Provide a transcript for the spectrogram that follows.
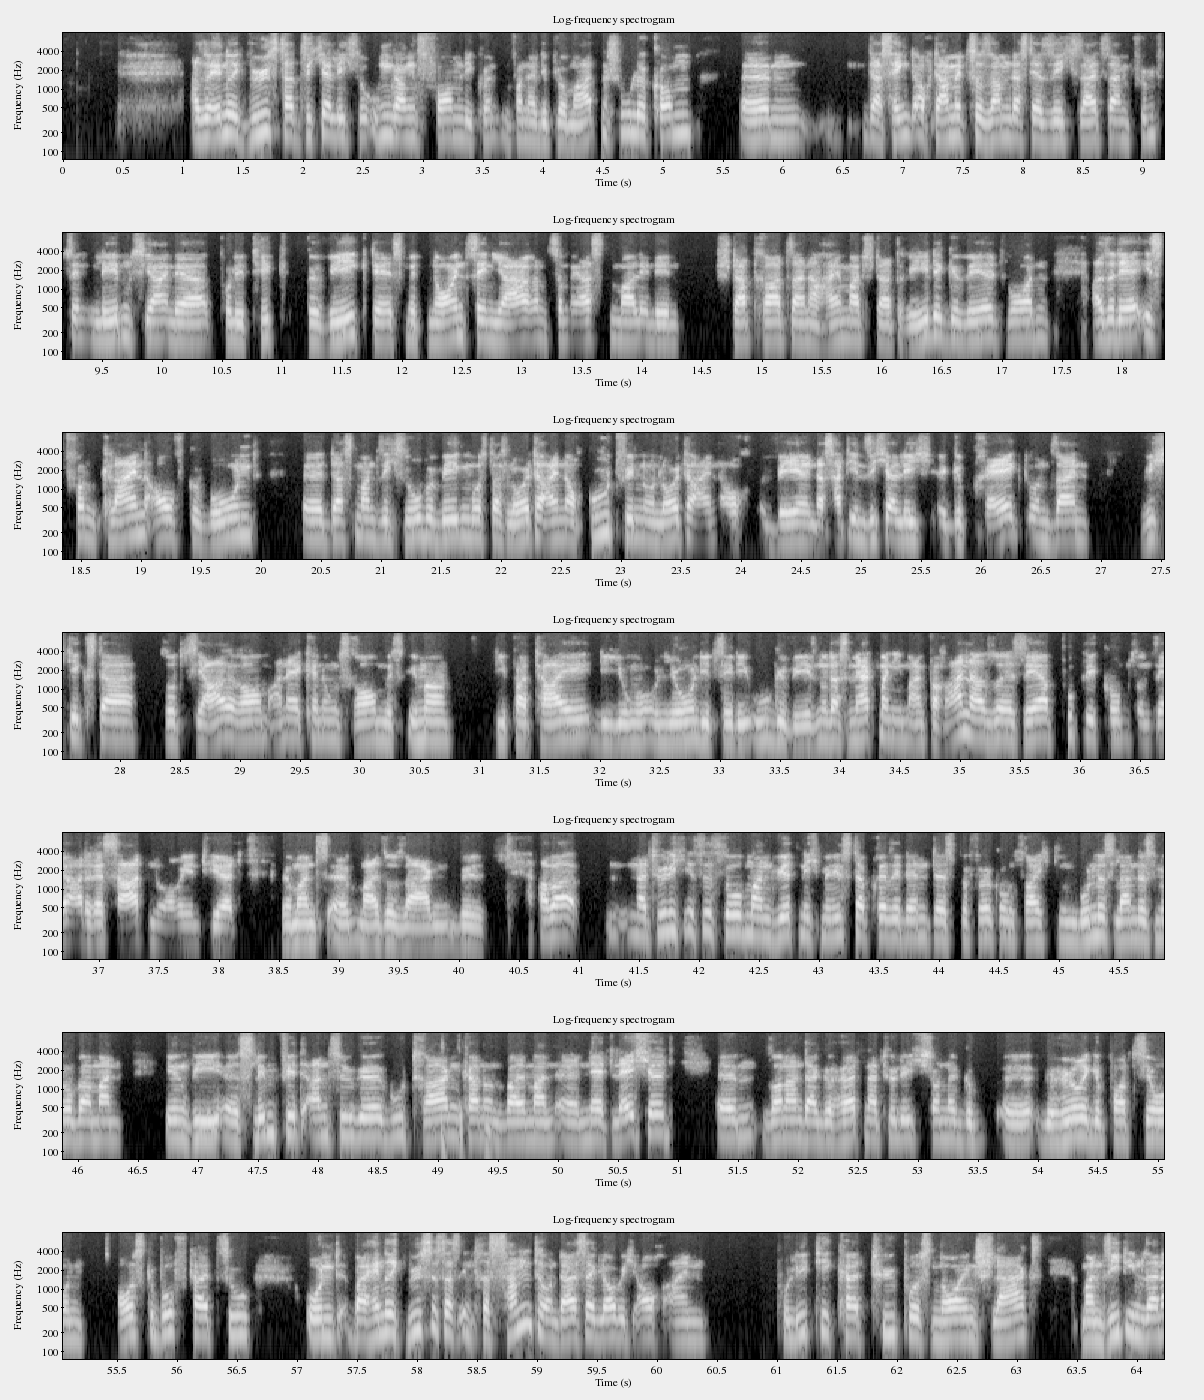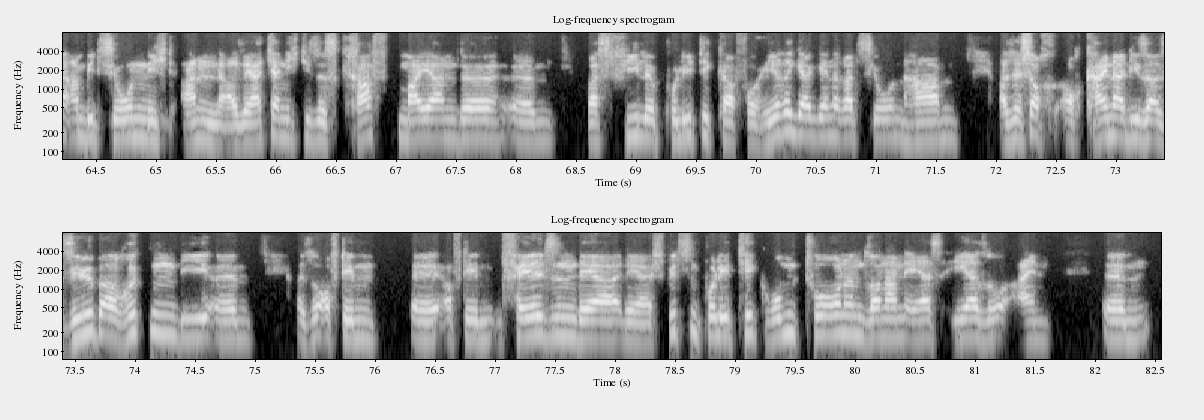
Also Henrik Wüst hat sicherlich so Umgangsformen, die könnten von der Diplomatenschule kommen. Ähm, das hängt auch damit zusammen, dass der sich seit seinem 15. Lebensjahr in der Politik bewegt. Der ist mit 19 Jahren zum ersten Mal in den Stadtrat seiner Heimatstadt Rede gewählt worden. Also der ist von klein auf gewohnt, äh, dass man sich so bewegen muss, dass Leute einen auch gut finden und Leute einen auch wählen. Das hat ihn sicherlich äh, geprägt und sein wichtigster Sozialraum, Anerkennungsraum ist immer die Partei, die junge Union, die CDU gewesen. Und das merkt man ihm einfach an. Also er ist sehr publikums- und sehr adressatenorientiert, wenn man es äh, mal so sagen will. Aber natürlich ist es so, man wird nicht Ministerpräsident des bevölkerungsreichsten Bundeslandes, nur weil man irgendwie äh, Slimfit-Anzüge gut tragen kann und weil man äh, nett lächelt, ähm, sondern da gehört natürlich schon eine ge äh, gehörige Portion Ausgebufftheit zu. Und bei Henrik Wüst ist das Interessante, und da ist er, glaube ich, auch ein Politiker-Typus neuen Schlags. Man sieht ihm seine Ambitionen nicht an. Also er hat ja nicht dieses kraftmeiernde, ähm, was viele Politiker vorheriger Generationen haben. Also ist auch, auch keiner dieser Silberrücken, die ähm, also auf dem äh, auf dem Felsen der, der Spitzenpolitik rumturnen, sondern er ist eher so ein ähm,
